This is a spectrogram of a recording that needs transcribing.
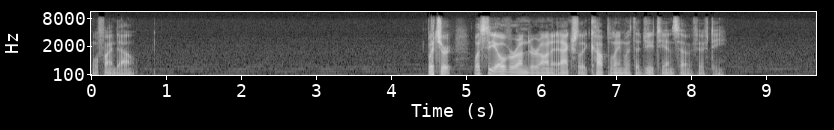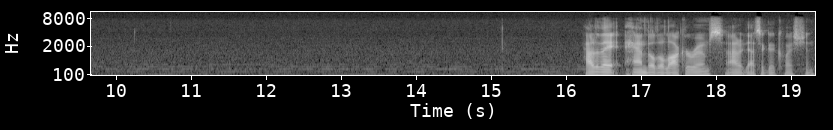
We'll find out. What's your what's the over under on it actually coupling with a GTN 750? How do they handle the locker rooms? that's a good question.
